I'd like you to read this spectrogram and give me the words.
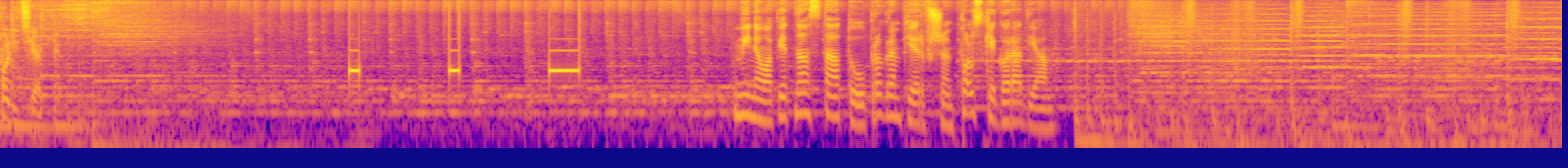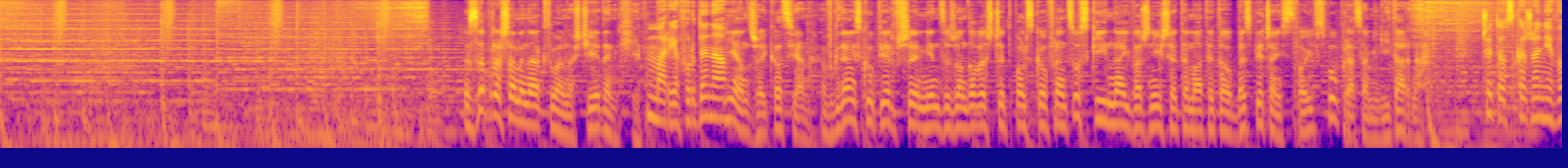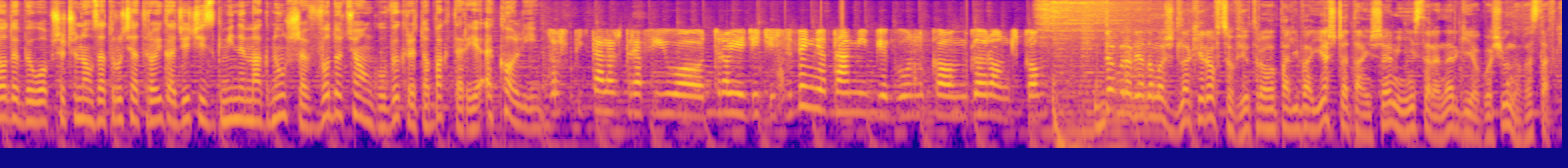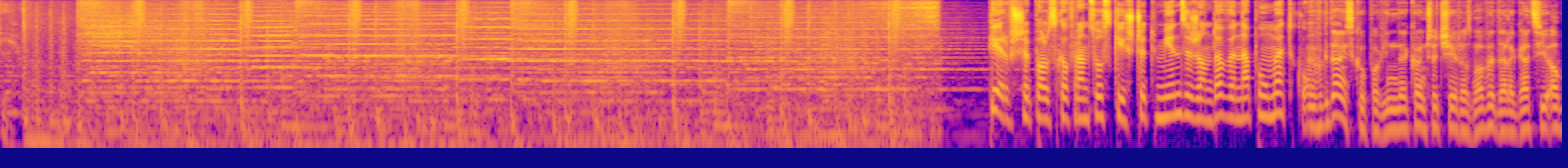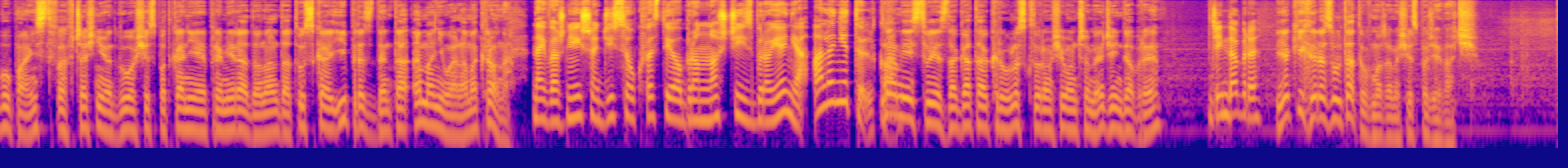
Policja Minęła 15, tu program pierwszy Polskiego Radia. Zapraszamy na aktualności jedynki. Maria Furdyna i Andrzej Kocjan. W Gdańsku pierwszy międzyrządowy szczyt polsko-francuski. Najważniejsze tematy to bezpieczeństwo i współpraca militarna. Czy to skażenie wody było przyczyną zatrucia trojga dzieci z gminy Magnusze? W wodociągu wykryto bakterię E. coli. Do szpitala trafiło troje dzieci z wymiotami, biegunką, gorączką. Dobra wiadomość dla kierowców. Jutro paliwa jeszcze tańsze. Minister energii ogłosił nowe stawki. Pierwszy polsko-francuski szczyt międzyrządowy na półmetku. W Gdańsku powinny kończyć się rozmowy delegacji obu państw. Wcześniej odbyło się spotkanie premiera Donalda Tuska i prezydenta Emmanuela Macrona. Najważniejsze dziś są kwestie obronności i zbrojenia, ale nie tylko. Na miejscu jest Agata Król, z którą się łączymy. Dzień dobry. Dzień dobry. Jakich rezultatów możemy się spodziewać?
